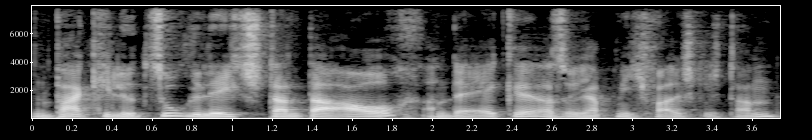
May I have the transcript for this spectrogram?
ein paar Kilo zugelegt, stand da auch an der Ecke, also ich habe nicht falsch gestanden.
